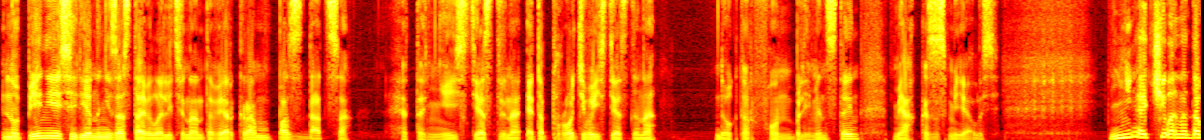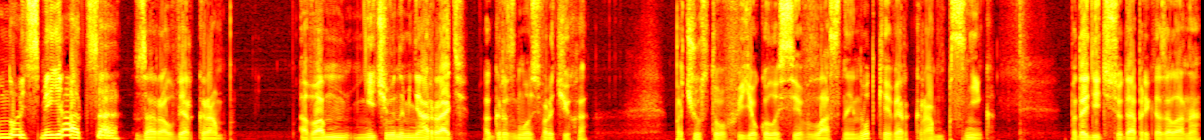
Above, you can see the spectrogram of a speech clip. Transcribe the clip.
Но пение сирены не заставило лейтенанта Веркрам поздаться. «Это неестественно, это противоестественно». Доктор фон Блименстейн мягко засмеялась. «Нечего надо мной смеяться!» — заорал Веркрамп. «А вам нечего на меня орать!» — огрызнулась врачиха. Почувствовав в ее голосе властные нотки, Веркрамп сник. «Подойдите сюда», — приказала она.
